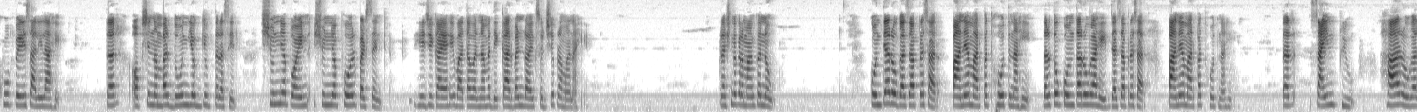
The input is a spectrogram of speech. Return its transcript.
खूप वेळेस आलेला आहे. तर ऑप्शन नंबर दोन योग्य उत्तर असेल. शून्य पॉईंट शून्य फोर पर्सेंट हे जे काय आहे वातावरणामध्ये कार्बन डायऑक्साईडचे प्रमाण आहे. प्रश्न क्रमांक नऊ. कोणत्या रोगाचा प्रसार पाण्यामार्फत होत नाही? तर तो कोणता रोग आहे ज्याचा प्रसार पाण्यामार्फत होत नाही? तर साईन फ्लू हा रोगा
